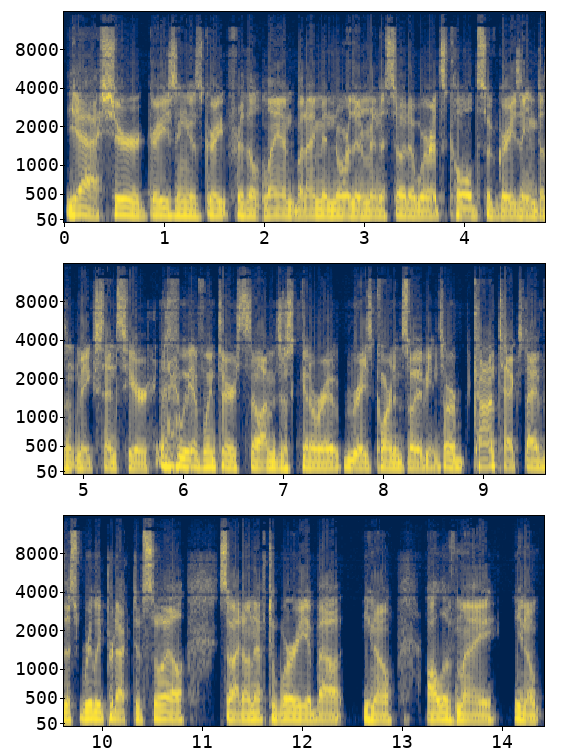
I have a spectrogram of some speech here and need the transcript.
yeah, sure, grazing is great for the land, but I'm in northern Minnesota where it's cold, so grazing doesn't make sense here. we have winter, so I'm just going to ra- raise corn and soybeans. Or context, I have this really productive soil, so I don't have to worry about you know all of my you know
